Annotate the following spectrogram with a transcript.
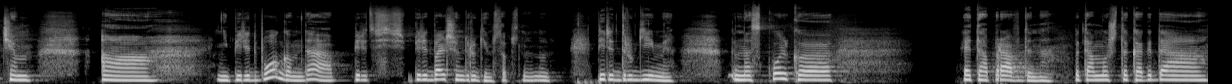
чем а, не перед Богом, да, а перед, перед большим другим, собственно, ну, перед другими, насколько это оправдано. Потому что когда...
